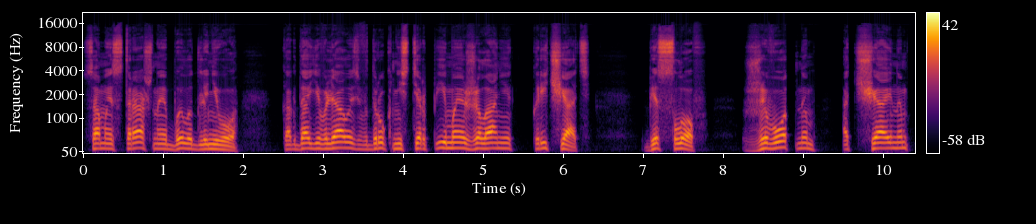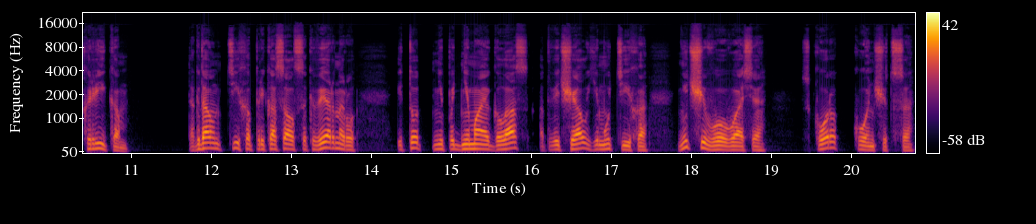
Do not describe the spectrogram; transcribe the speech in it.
Самое страшное было для него, когда являлось вдруг нестерпимое желание кричать, без слов, животным, отчаянным криком. Тогда он тихо прикасался к Вернеру, и тот, не поднимая глаз, отвечал ему тихо, «Ничего, Вася, скоро кончится».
